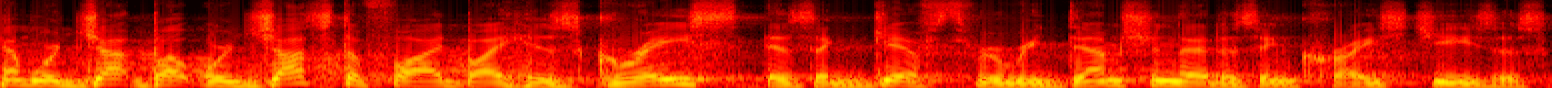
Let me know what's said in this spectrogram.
And we're ju- but we're justified by his grace as a gift through redemption that is in Christ Jesus,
